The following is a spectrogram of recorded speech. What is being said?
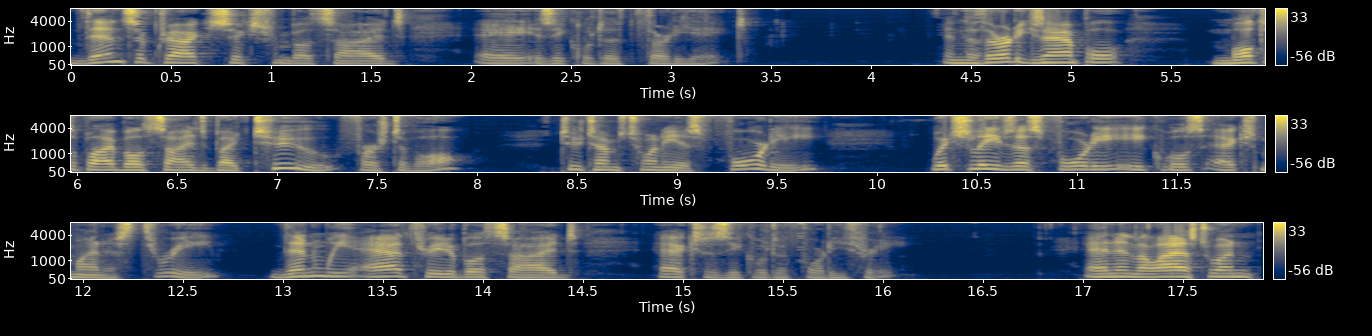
then subtract 6 from both sides, a is equal to 38. In the third example, multiply both sides by 2, first of all. 2 times 20 is 40, which leaves us 40 equals x minus 3. Then we add 3 to both sides, x is equal to 43. And in the last one,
